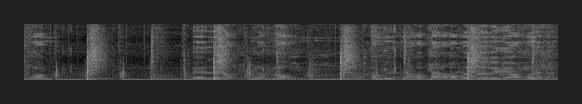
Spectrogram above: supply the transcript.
vroom vroom. Euh, là, non, non, non, non, non,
